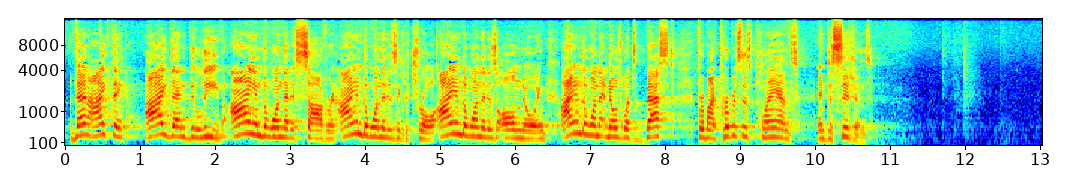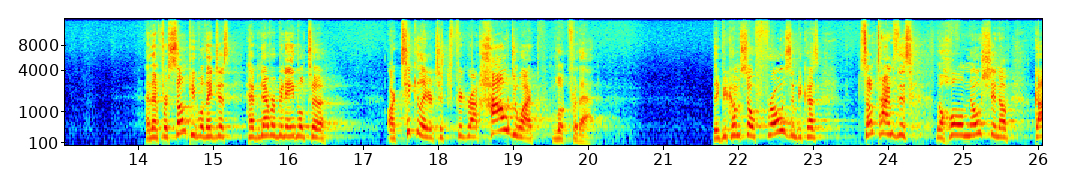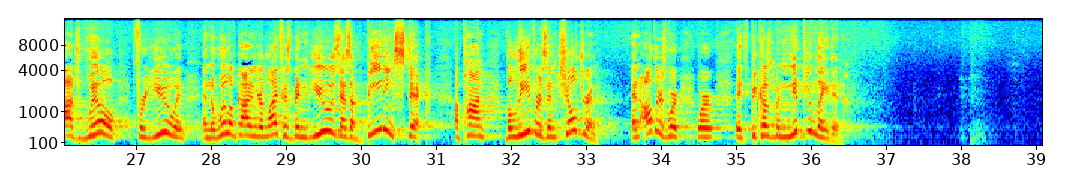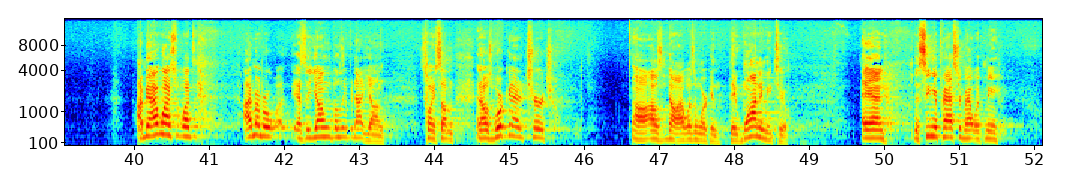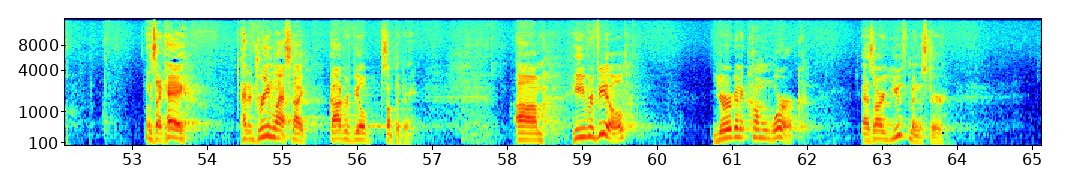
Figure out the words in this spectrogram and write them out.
then I think, I then believe I am the one that is sovereign. I am the one that is in control. I am the one that is all knowing. I am the one that knows what's best for my purposes, plans, and decisions. And then for some people, they just have never been able to articulate or to figure out how do I look for that. They become so frozen because sometimes this the whole notion of God's will for you and, and the will of God in your life has been used as a beating stick upon believers and children and others where, where it becomes manipulated. I mean, I once, what I remember as a young believer, not young, 20 something, and I was working at a church. Uh, I was, no, I wasn't working. They wanted me to. And the senior pastor met with me. He's like, hey, had a dream last night. God revealed something to me. Um, he revealed, You're going to come work as our youth minister,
